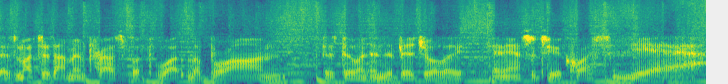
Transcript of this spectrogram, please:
as much as I'm impressed with what LeBron is doing individually, in answer to your question, yeah.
